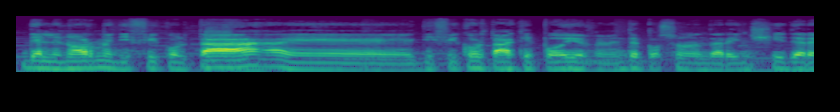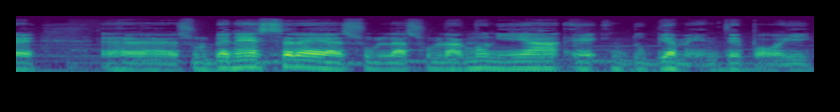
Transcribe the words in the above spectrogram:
delle enormi difficoltà, e difficoltà che poi ovviamente possono andare a incidere eh, sul benessere, sulla, sull'armonia e indubbiamente poi,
